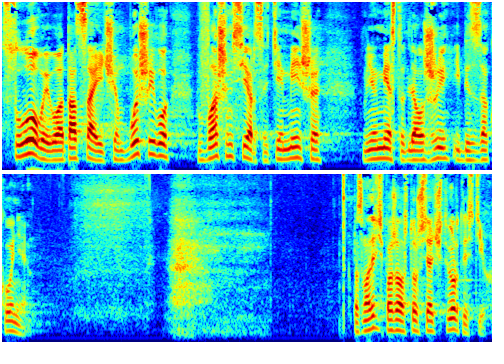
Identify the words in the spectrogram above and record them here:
Слово Его от Отца, и чем больше Его в вашем сердце, тем меньше в нем места для лжи и беззакония. Посмотрите, пожалуйста, 164 стих.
